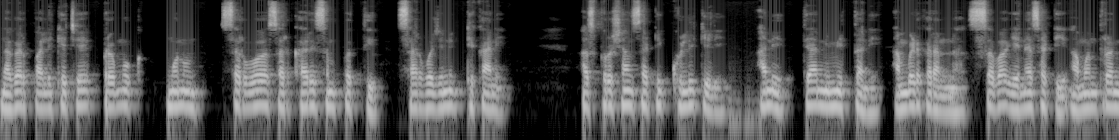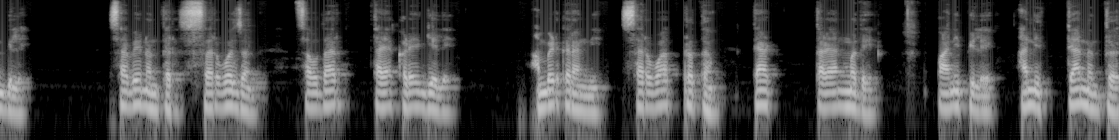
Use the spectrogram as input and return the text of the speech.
नगरपालिकेचे प्रमुख म्हणून सर्व सरकारी संपत्ती सार्वजनिक ठिकाणी अस्पृश्यांसाठी खुली केली आणि त्या निमित्ताने आंबेडकरांना सभा घेण्यासाठी आमंत्रण दिले. सभेनंतर सर्वजण चौदार तळ्याकडे गेले. आंबेडकरांनी सर्वात प्रथम त्या तळ्यांमध्ये पाणी पिले आणि त्यानंतर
